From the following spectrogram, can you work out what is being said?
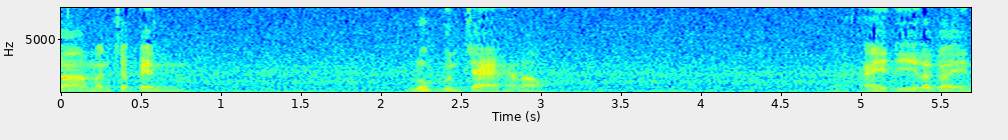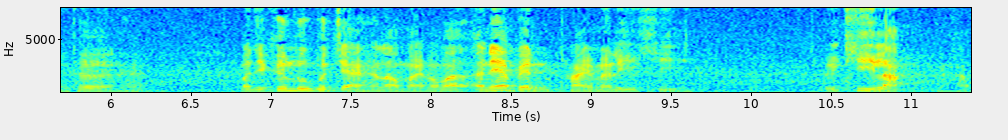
ว่ามันจะเป็นรูปกุญแจให้เรา id แล้วก็ enter นะฮะมันจะขึ้นรูปกุญแจให้เราหมายความว่า อันนี้เป็น primary key หรือคีย์หลักนะครับ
